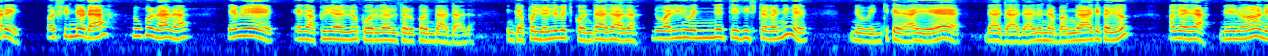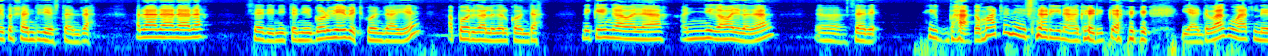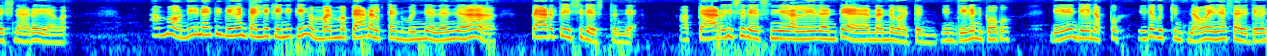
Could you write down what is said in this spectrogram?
అరే వాడు చిన్నోడా? నువ్వు కూడా రారా? ఏమే? ఇక పిల్లలను పొరగాళ్ళు తొలుకొని దా దాదా ఇంకెప్పుడు లొల్లి పెట్టుకొని దా దాదా నువ్వు అడిగినవన్నీ తీసిస్తా కానీ నువ్వు ఇంటికి రాయే. దా దా దాదా నా బంగారు కదూ. అగదా నేను నీకు సంతి చేస్తాను రా. రా రా రా రా. సరే నీతో నీ గొడవే పెట్టుకొని రాయే ఆ పోరుగాళ్ళు తొలుకోండా నీకేం కావాలా? అన్నీ కావాలి కదా? సరే. బాగా మాటలు నేర్చినాడు ఈ నాగడిక ఎంత బాగా మాటలు నేర్చినాడో ఏమో. అమ్మో నేనైతే జగన్ తల్లి కిందికి మమ్మ అమ్మ పేడలకు తను ముందే పేడతో ఇసిరేస్తుంది. ఆ పేడ ఇసిరేసి లేదంటే నన్ను కొట్టింది. నేను దిగని పోపు. దిగని దిగని అప్పు ఇదే కూర్చుంటున్నావు అయినా సరే దిగని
